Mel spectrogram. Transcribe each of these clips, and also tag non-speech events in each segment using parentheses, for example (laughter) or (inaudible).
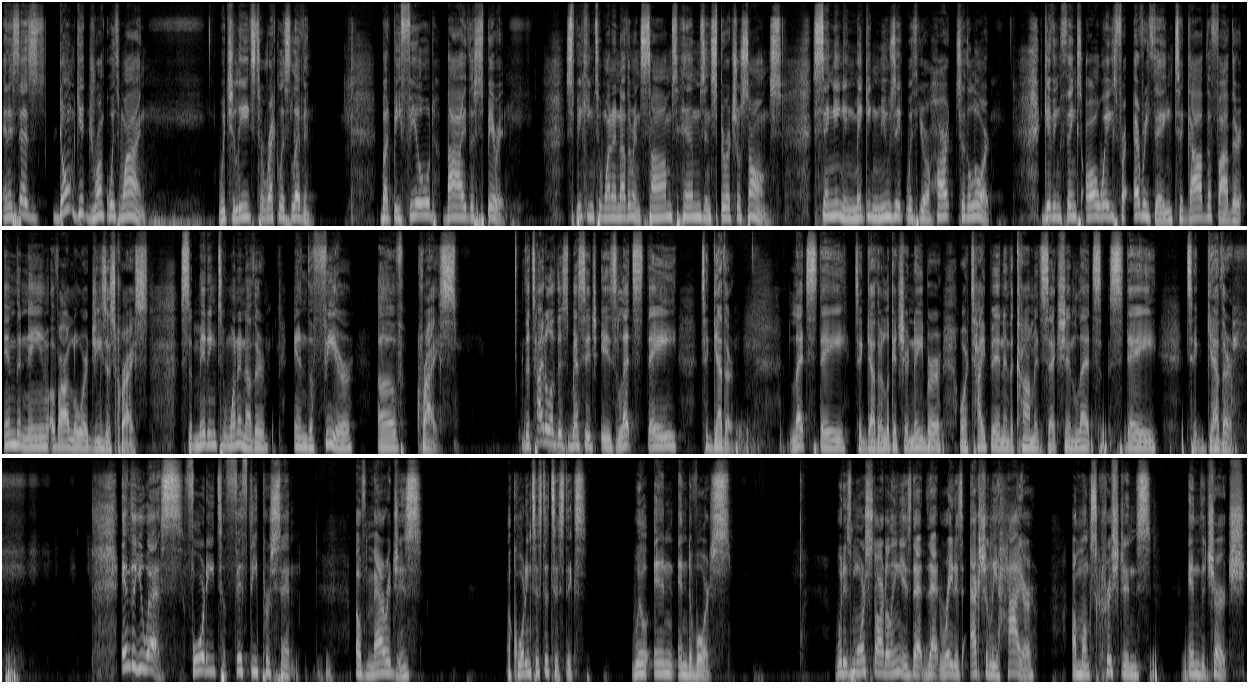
And it says, Don't get drunk with wine, which leads to reckless living, but be filled by the Spirit speaking to one another in psalms, hymns, and spiritual songs, singing and making music with your heart to the Lord, giving thanks always for everything to God the Father in the name of our Lord Jesus Christ, submitting to one another in the fear of Christ. The title of this message is Let's Stay Together. Let's stay together. Look at your neighbor or type in in the comment section, Let's stay together. In the US, 40 to 50% of marriages, according to statistics, will end in divorce. What is more startling is that that rate is actually higher amongst Christians in the church.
